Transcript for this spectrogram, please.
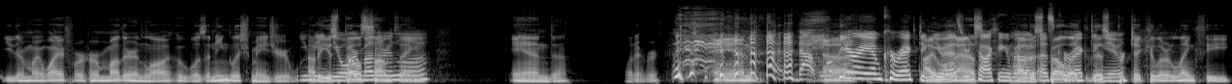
either my wife or her mother-in-law, who was an English major, You how do you spell something? And uh, whatever. and That one. Here I am correcting I you as you're ask talking how about to us spell like this you. particular lengthy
